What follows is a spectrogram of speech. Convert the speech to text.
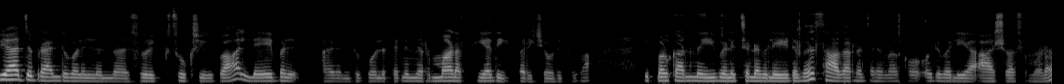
വ്യാജ ബ്രാൻഡുകളിൽ നിന്ന് സൂക്ഷിക്കുക ലേബൽ അതുപോലെ തന്നെ നിർമ്മാണ തീയതി പരിശോധിക്കുക. ഇപ്പോൾ കാണുന്ന ഈ വെളിച്ചെണ്ണ വിലയിടിവ് സാധാരണ ജനങ്ങൾക്ക് ഒരു വലിയ ആശ്വാസമാണ്.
